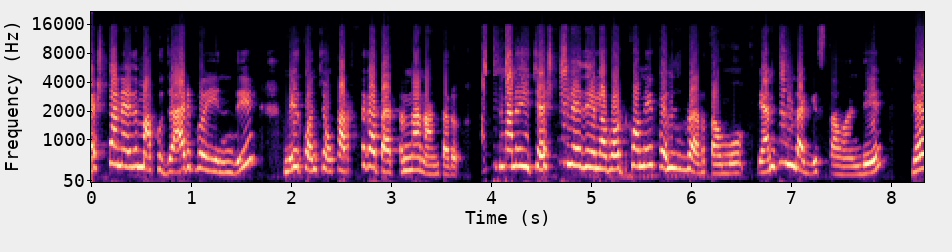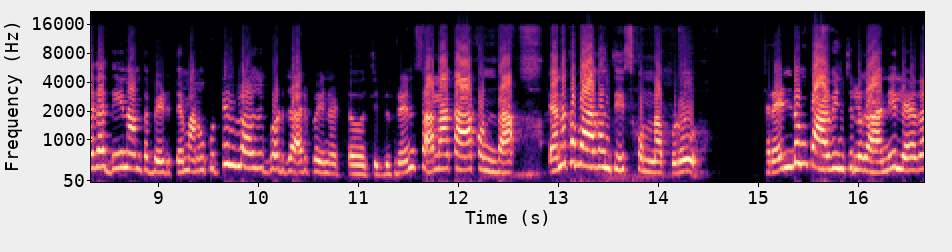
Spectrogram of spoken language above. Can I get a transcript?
చెస్ట్ అనేది మాకు జారిపోయింది. మీరు కొంచెం కరెక్ట్గా పెట్టండి అని అంటారు. మనం ఈ చెస్ట్ అనేది ఇలా పట్టుకొని కొలిసి పెడతాము. ఎంత తగ్గిస్తామండి? లేదా దీని అంత పెడితే మనం కుట్టిన బ్లౌజ్ కూడా జారిపోయినట్టు వచ్చింది ఫ్రెండ్స్. అలా కాకుండా వెనక భాగం తీసుకున్నప్పుడు రెండు పావించులు గాని లేదా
